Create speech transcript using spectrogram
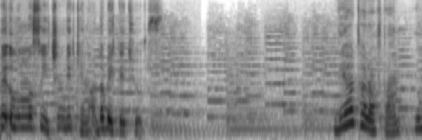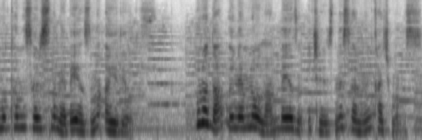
ve ılınması için bir kenarda bekletiyoruz. Diğer taraftan yumurtanın sarısını ve beyazını ayırıyoruz. Burada önemli olan beyazın içerisine sarının kaçmaması.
